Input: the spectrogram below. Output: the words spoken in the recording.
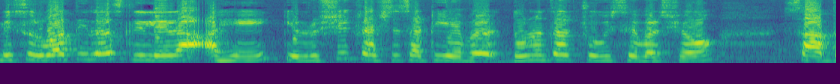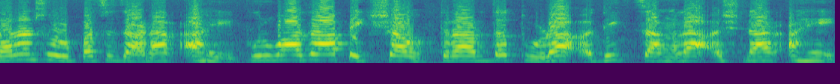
मी सुरुवातीलाच लिहिलेला आहे की वृश्चिक राशीसाठी हे दोन हजार चोवीस हे वर्ष साधारण स्वरूपाचं जाणार आहे. पूर्वार्धापेक्षा उत्तरार्ध थोडा अधिक चांगला असणार आहे.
